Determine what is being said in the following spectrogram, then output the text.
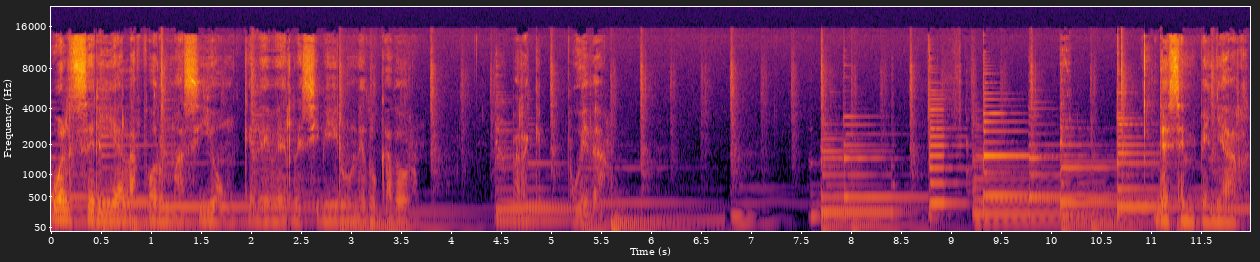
¿Cuál sería la formación que debe recibir un educador para que pueda desempeñar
